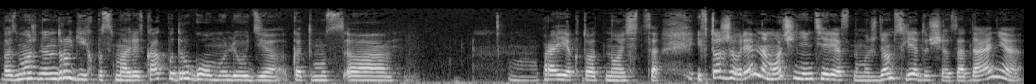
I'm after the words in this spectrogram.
возможно, на других посмотреть, как по-другому люди к этому э, проекту относятся. И в то же время нам очень интересно, мы ждем следующее задание,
